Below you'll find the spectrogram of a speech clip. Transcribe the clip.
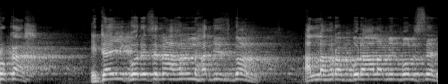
প্রকাশ। এটাই করেছেন আহলুল হাদিসগণ। আল্লাহ রাব্বুল আলামিন বলছেন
